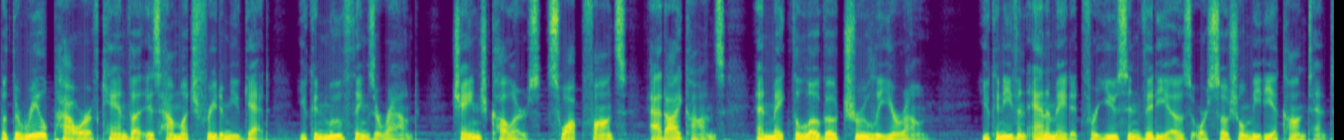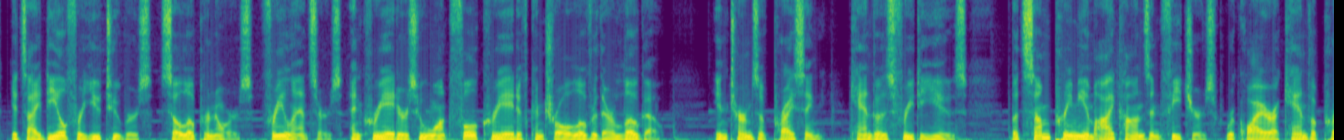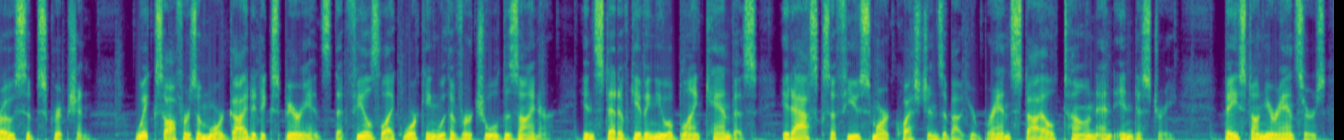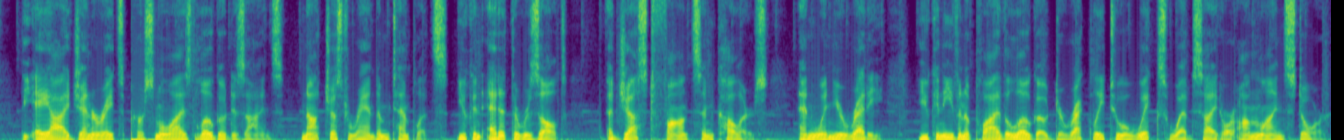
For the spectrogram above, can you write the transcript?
But the real power of Canva is how much freedom you get. You can move things around, change colors, swap fonts, add icons, and make the logo truly your own. You can even animate it for use in videos or social media content. It's ideal for YouTubers, solopreneurs, freelancers, and creators who want full creative control over their logo. In terms of pricing, Canva is free to use, but some premium icons and features require a Canva Pro subscription. Wix offers a more guided experience that feels like working with a virtual designer. Instead of giving you a blank canvas, it asks a few smart questions about your brand style, tone, and industry. Based on your answers, the AI generates personalized logo designs, not just random templates. You can edit the result, adjust fonts and colors, and when you're ready, you can even apply the logo directly to a Wix website or online store.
